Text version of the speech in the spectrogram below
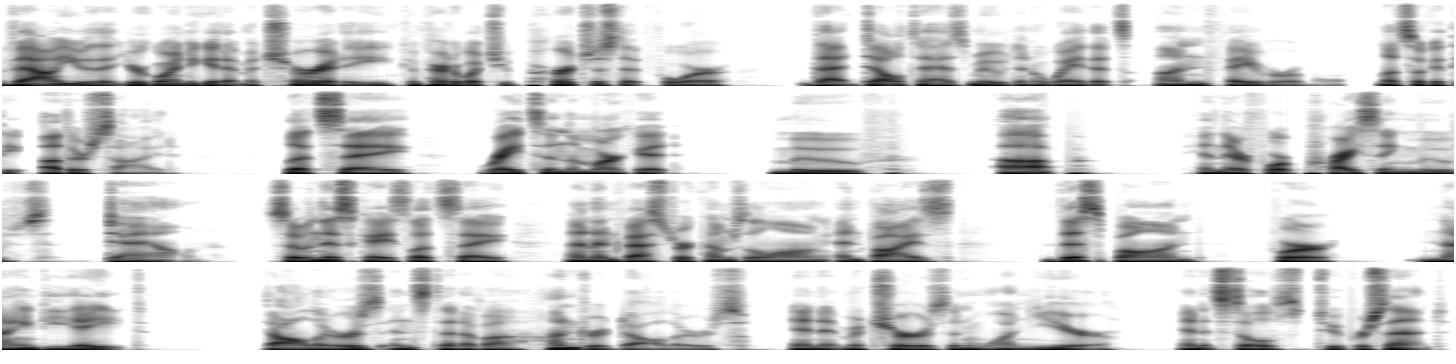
value that you're going to get at maturity compared to what you purchased it for, that delta has moved in a way that's unfavorable. Let's look at the other side. Let's say rates in the market move up and therefore pricing moves down. So in this case, let's say an investor comes along and buys this bond for $98 instead of a $100 and it matures in one year and it still is 2%.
